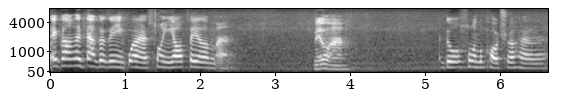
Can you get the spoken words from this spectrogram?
哎，刚刚那大哥给你过来送医药费了吗？没有啊。他给我送了个跑车还来。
